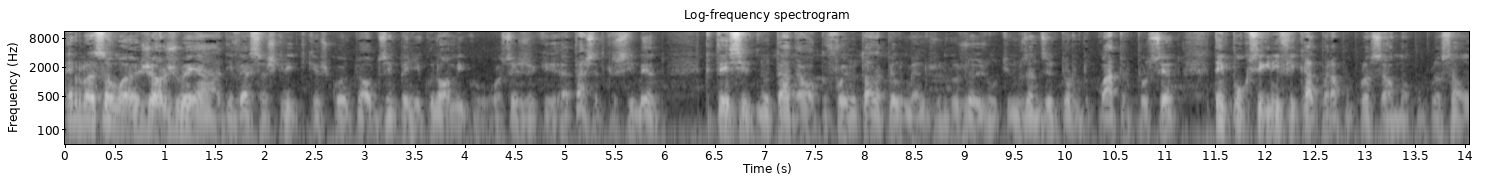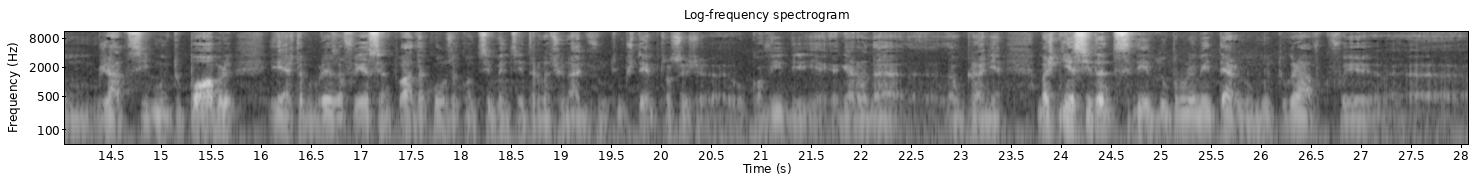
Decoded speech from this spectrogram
Em relação a Jorge Weah, há diversas críticas quanto ao desempenho económico, ou seja, que a taxa de crescimento que tem sido notada, ou que foi notada pelo menos nos dois últimos anos em torno de 4%, tem pouco significado para a população. Uma população já de si muito pobre, e esta pobreza foi acentuada com os acontecimentos internacionais dos últimos tempos, ou seja, o Covid e a guerra da, da Ucrânia. Mas tinha sido antecedido de um problema interno muito grave, que foi a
